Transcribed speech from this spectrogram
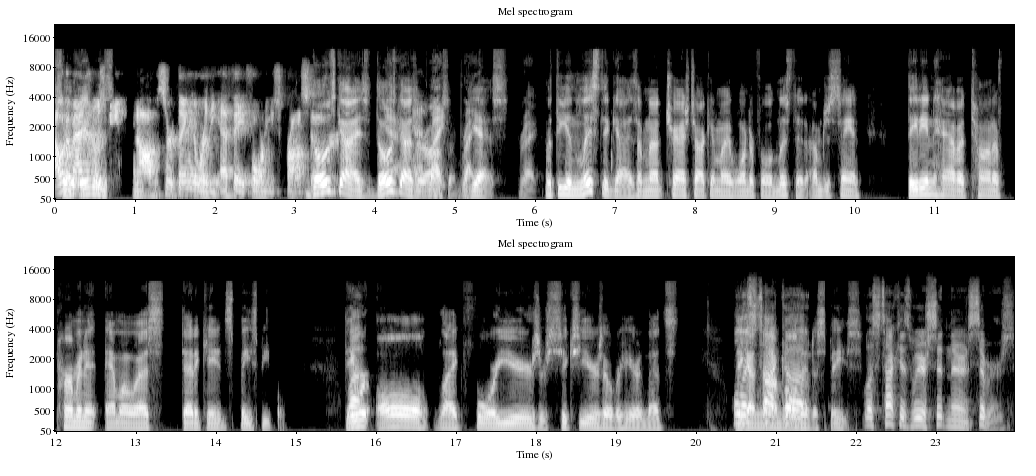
I would So imagine it it was, was- an officer thing to where the FA 40s crossed those over. guys, those Yeah, guys yeah, are right, awesome. right. Yes. Right. But the enlisted guys, I'm not trash talking my wonderful enlisted. I'm just saying they didn't have a ton of permanent MOS dedicated space people. They Well- were all like four years or six years over here, and that's Well, they got let's talk. non-balled Uh, into space. let's talk as we were sitting there in Sibbers,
